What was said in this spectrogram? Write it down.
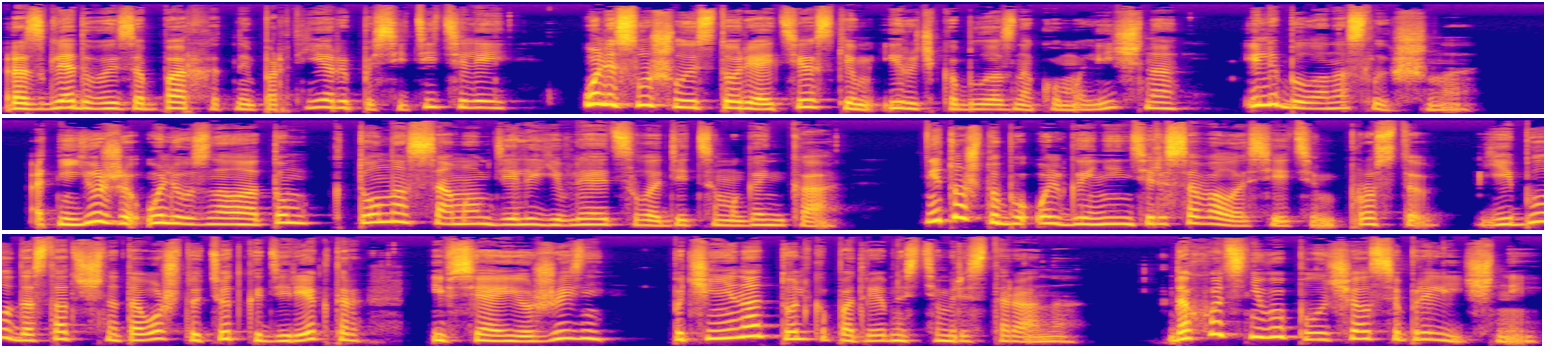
Разглядывая за бархатной портьеры посетителей, Оля слушала истории о тех, с кем Ирочка была знакома лично или была наслышана. От нее же Оля узнала о том, кто на самом деле является владельцем огонька. Не то чтобы Ольга и не интересовалась этим, просто ей было достаточно того, что тетка-директор и вся ее жизнь подчинена только потребностям ресторана. Доход с него получался приличный,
